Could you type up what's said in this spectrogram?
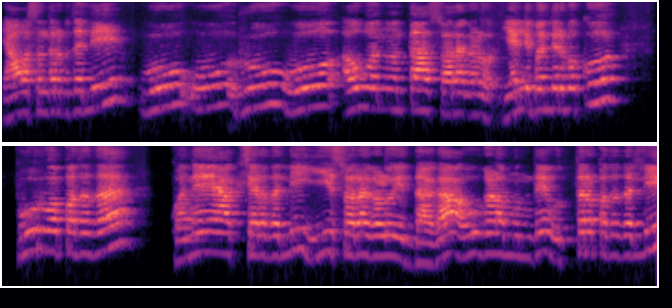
ಯಾವ ಸಂದರ್ಭದಲ್ಲಿ ಉ ಉ, ರು, ಓ, ಔ ಅನ್ನುವಂತಹ ಸ್ವರಗಳು ಎಲ್ಲಿ ಬಂದಿರಬೇಕು? ಪೂರ್ವ ಪದದ ಕೊನೆಯ ಅಕ್ಷರದಲ್ಲಿ ಈ ಸ್ವರಗಳು ಇದ್ದಾಗ ಅವುಗಳ ಮುಂದೆ ಉತ್ತರ ಪದದಲ್ಲಿ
